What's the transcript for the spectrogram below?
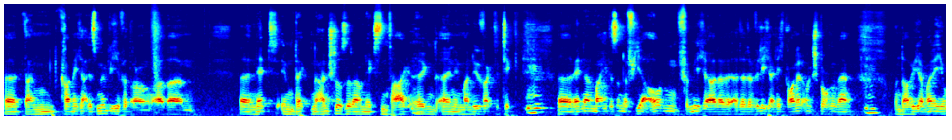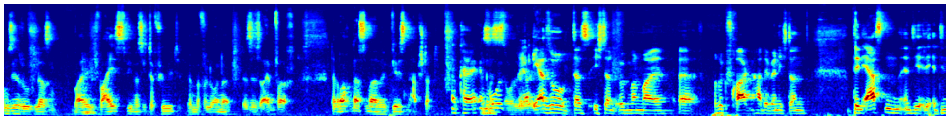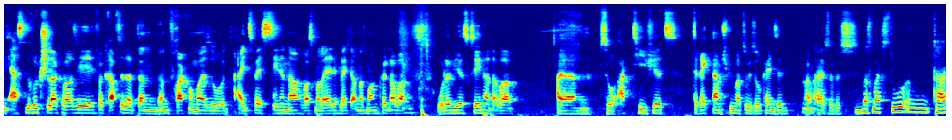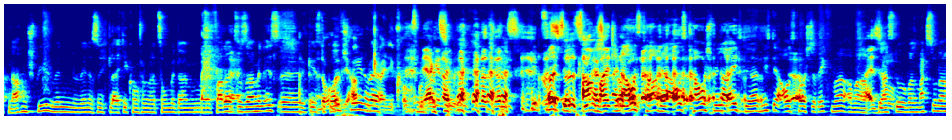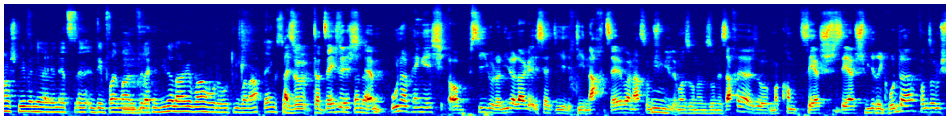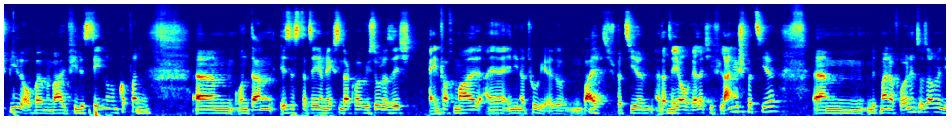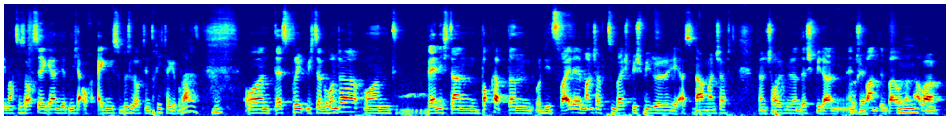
äh, dann kann ich alles Mögliche vertrauen, aber äh, nicht im direkten Anschluss oder am nächsten Tag irgendeine Manöverkritik. Äh, wenn, dann mache ich das unter vier Augen. Für mich, äh, da, da, da will ich eigentlich gar nicht angesprochen werden. Und da habe ich ja meine Jungs in Ruhe gelassen, weil ich weiß, wie man sich da fühlt, wenn man verloren hat. Das ist einfach, da braucht man erstmal einen gewissen Abstand. Okay, in Das Ruhe. ist so, eher so, dass ich dann irgendwann mal äh, Rückfragen hatte, wenn ich dann den ersten, den ersten Rückschlag quasi verkraftet habe, dann, dann fragt man mal so ein, zwei Szenen nach, was man da hätte vielleicht anders machen können, aber oder wie er es gesehen hat, aber ähm, so aktiv jetzt direkt nach dem Spiel macht sowieso keinen Sinn. Also das Was magst du einen Tag nach dem Spiel, wenn, wenn es nicht gleich die Konfrontation mit deinem äh, Vater zusammen ist? Äh, gehst du Nochmal, Golf wir spielen oder? keine Konfrontation. ja, genau. Konfrontation. Das, Das das kam also ein. Austausch, der Austausch vielleicht, ja, nicht der Austausch direkt war, aber Also- hast du, was machst du nach dem Spiel, wenn, der, wenn jetzt äh, in dem Fall mal vielleicht eine Niederlage war, wo du drüber nachdenkst? Also tatsächlich, ähm, unabhängig ob Sieg oder Niederlage, ist ja die, die Nacht selber nach so einem Hm. Spiel immer so eine, so eine Sache. Also man kommt sehr, sehr schwierig runter von so einem Spiel, auch weil man halt viele Szenen noch im Kopf hat. Ähm, und dann ist es tatsächlich am nächsten Tag häufig so, dass ich einfach mal äh, in die Natur gehe, also im Wald spazieren, äh, tatsächlich auch relativ lange spaziere, ähm, mit meiner Freundin zusammen, die macht das auch sehr gern, die hat mich auch eigentlich so ein bisschen auf den Trichter gebracht. Und das bringt mich dann runter. Und wenn ich dann Bock habe dann und die zweite Mannschaft zum Beispiel spielt oder die erste Damenmannschaft, dann schaue ich mir dann das Spiel dann entspannt in Ball an. Aber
